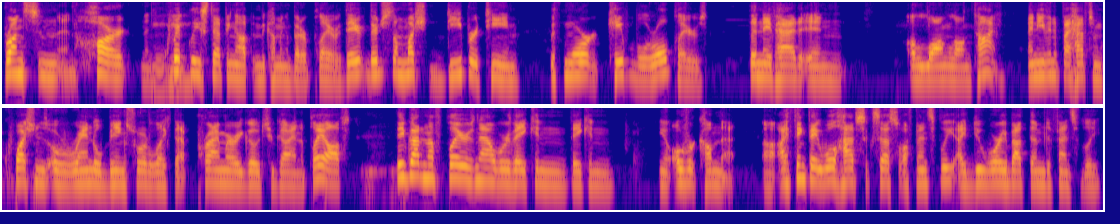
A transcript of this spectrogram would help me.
Brunson and Hart, and then Mm-hmm. Quickley stepping up and becoming a better player. They they're just a much deeper team with more capable role players than they've had in a long, long time. And even if I have some questions over Randle being sort of like that primary go-to guy in the playoffs, they've got enough players now where they can they can you know overcome that. Uh, I think they will have success offensively. I do worry about them defensively.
